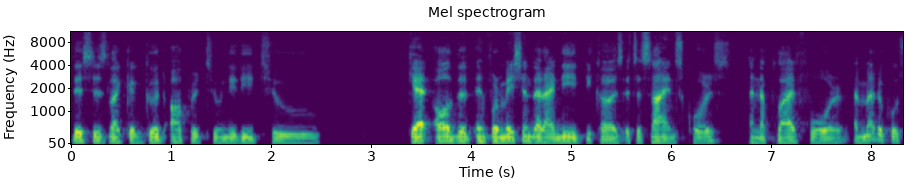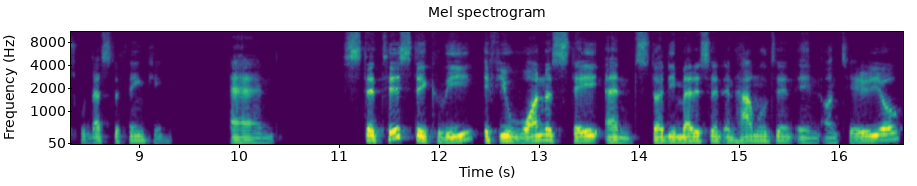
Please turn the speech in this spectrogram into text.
this is like a good opportunity to get all the information that I need because it's a science course and apply for a medical school. That's the thinking. And statistically, if you want to stay and study medicine in Hamilton in Ontario,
